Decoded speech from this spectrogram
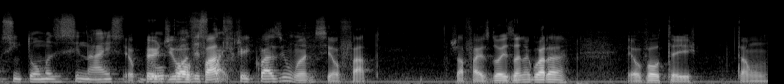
sintomas e sinais Eu perdi o olfato, fiquei quase um ano sem olfato. Já faz dois anos, agora eu voltei. Então,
